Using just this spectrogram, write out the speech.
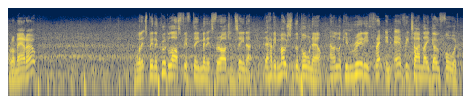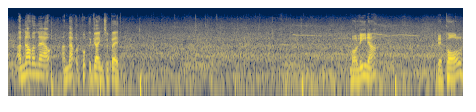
Romero. Well, it's been a good last 15 minutes for Argentina. They're having most of the ball now and are looking really threatening every time they go forward. Another now, and that would put the game to bed. Molina. De Paul.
